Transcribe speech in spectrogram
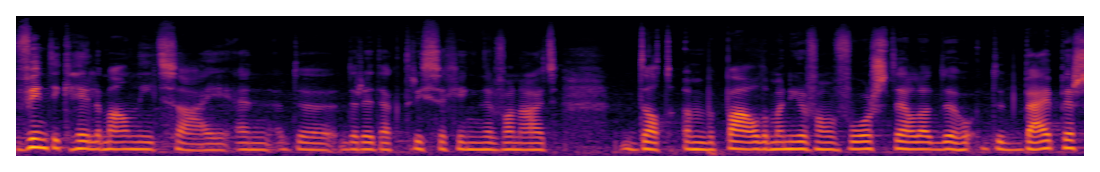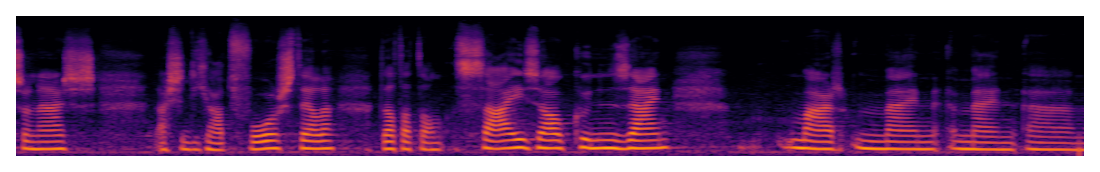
vind ik helemaal niet saai. En de, de redactrice ging ervan uit dat een bepaalde manier van voorstellen, de, de bijpersonages, als je die gaat voorstellen, dat dat dan saai zou kunnen zijn. Maar mijn, mijn ehm,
